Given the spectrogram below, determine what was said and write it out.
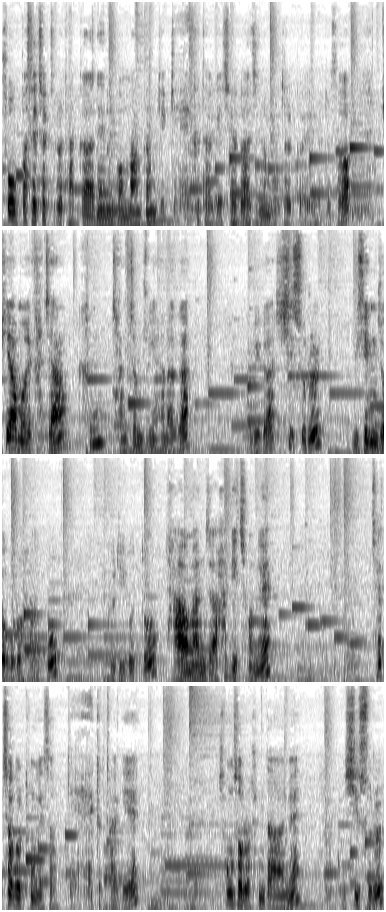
초음파 세척기로 닦아내는 것만큼 깨끗하게 제거하지는 못할 거예요. 그래서 피아모의 가장 큰 장점 중에 하나가 우리가 시술을 위생적으로 하고 그리고 또 다음 환자 하기 전에 음, 세척을 통해서 깨끗하게 어, 청소를 한 다음에 시술을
